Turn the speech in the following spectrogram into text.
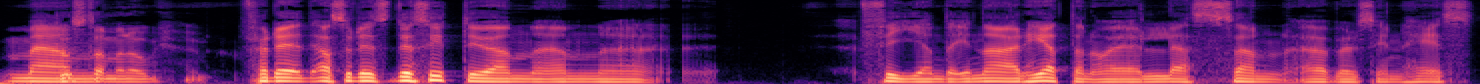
Men, Det stämmer nog. för det, alltså det, det sitter ju en, en eh, fiende i närheten och är ledsen över sin häst.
